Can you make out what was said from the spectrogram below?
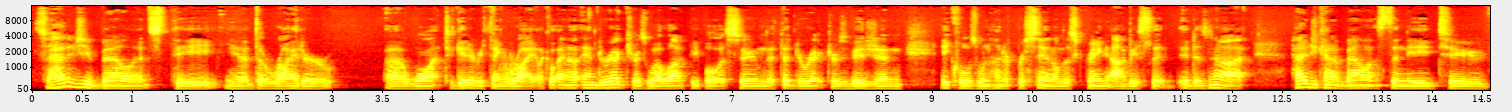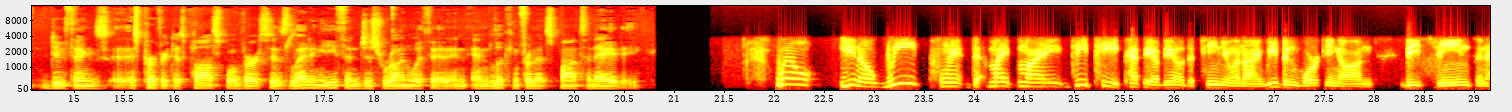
So, how did you balance the you know the writer uh, want to get everything right, like and, and director as well? A lot of people assume that the director's vision equals 100% on the screen. Obviously, it, it does not. How did you kind of balance the need to do things as perfect as possible versus letting Ethan just run with it and, and looking for that spontaneity? Well, you know, we plan my my DP Pepe Avila del Pino and I. We've been working on these scenes in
